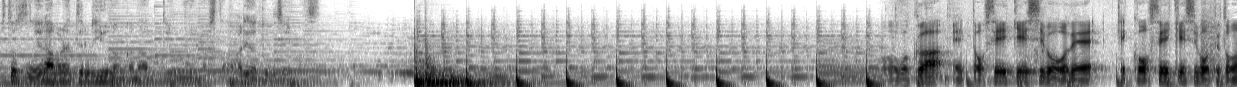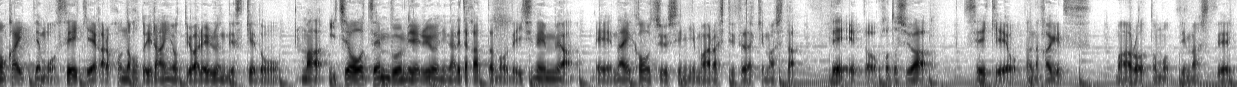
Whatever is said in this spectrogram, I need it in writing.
一つの選ばれてる理由なんかなって思いました。ありがとうございます僕は、えっと、整形脂肪で結構整形脂肪ってどの回行っても整形やからこんなこといらんよって言われるんですけどまあ一応全部を見れるようになりたかったので1年目は、えー内科を中心に回らせていただきました。で、えっと、今年は整形を7ヶ月回ろうと思っていまして、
